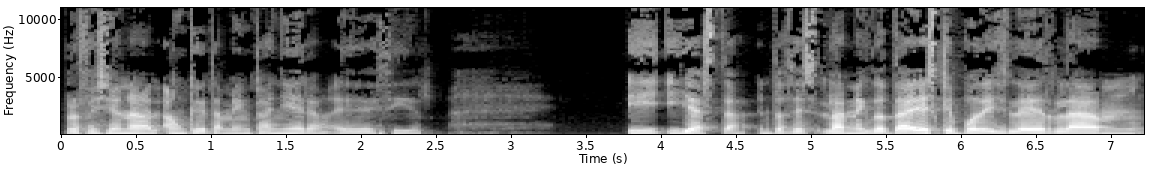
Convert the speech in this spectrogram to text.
profesional, aunque también cañera, he de decir. Y, y ya está. Entonces, la anécdota es que podéis leer, la,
